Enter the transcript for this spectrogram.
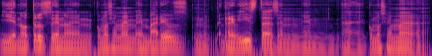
Y en otros, en, en- ¿cómo se llama? En, en varios mm, revistas, en, en eh, ¿cómo se llama?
